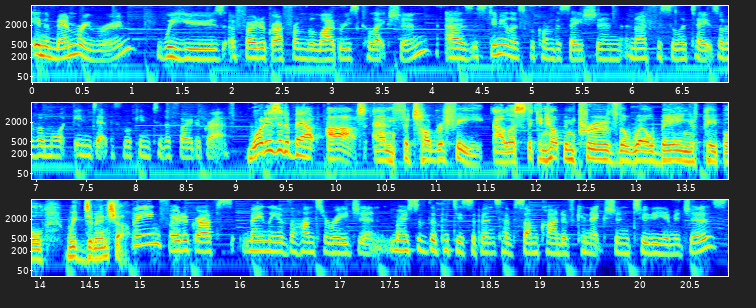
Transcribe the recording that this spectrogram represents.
In the memory room, we use a photograph from the library's collection as a stimulus for conversation, and I facilitate sort of a more in depth look into the photograph. What is it about art and photography, Alice, that can help improve the well-being of people with dementia? Being photographs mainly of the Hunter region, most of the participants have some kind of connection to the images.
